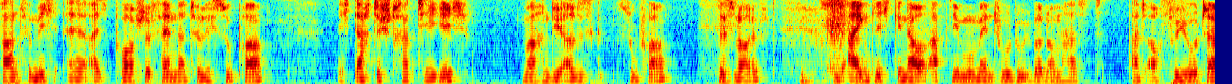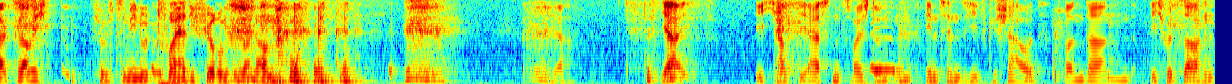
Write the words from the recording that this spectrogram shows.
waren für mich äh, als Porsche-Fan natürlich super. Ich dachte strategisch, machen die alles super, das läuft. Und eigentlich genau ab dem Moment, wo du übernommen hast, hat auch Toyota, glaube ich, 15 Minuten vorher die Führung übernommen. ja. Das, ja, das ich habe die ersten zwei Stunden intensiv geschaut und dann, ich würde sagen,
